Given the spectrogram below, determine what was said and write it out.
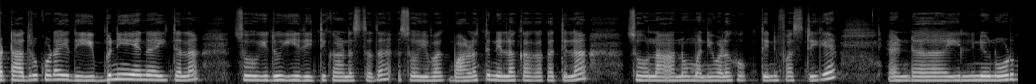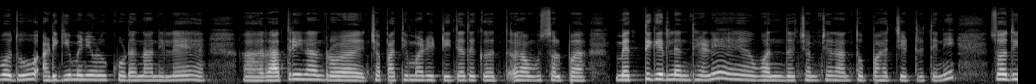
ಬಟ್ ಆದರೂ ಕೂಡ ಇದು ಇಬ್ಬನಿ ಏನು ಐತಲ್ಲ. ಸೊ ಇದು ಈ ರೀತಿ ಕಾಣಿಸ್ತದೆ. ಸೊ ಇವಾಗ ಭಾಳತ್ತು ನಿಲ್ಲಕ್ಕಾಗತ್ತಿಲ್ಲ ಸೊ ನಾನು ಮನೆ ಒಳಗೆ ಹೋಗ್ತೀನಿ ಫಸ್ಟಿಗೆ ಆ್ಯಂಡ್ ಇಲ್ಲಿ ನೀವು ನೋಡ್ಬೋದು ಅಡುಗೆ ಮನೆಯೊಳಗೆ ಕೂಡ ನಾನಿಲ್ಲೇ ರಾತ್ರಿ ನಾನು ರೋ, ಚಪಾತಿ ಮಾಡಿ ಇಟ್ಟಿದ್ದೆ. ಅದಕ್ಕೆ ನಾವು ಸ್ವಲ್ಪ ಮೆತ್ತಗಿರ್ಲಿ ಅಂಥೇಳಿ ಒಂದು ಚಮಚ ನಾನು ತುಪ್ಪ ಹಚ್ಚಿಟ್ಟಿರ್ತೀನಿ. ಸೊ ಅದು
